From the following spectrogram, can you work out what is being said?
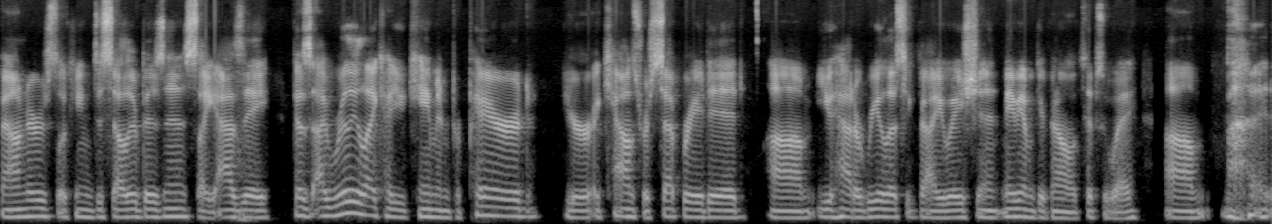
founders looking to sell their business, like as they because I really like how you came in prepared. Your accounts were separated. Um, you had a realistic valuation. Maybe I'm giving all the tips away, um, but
